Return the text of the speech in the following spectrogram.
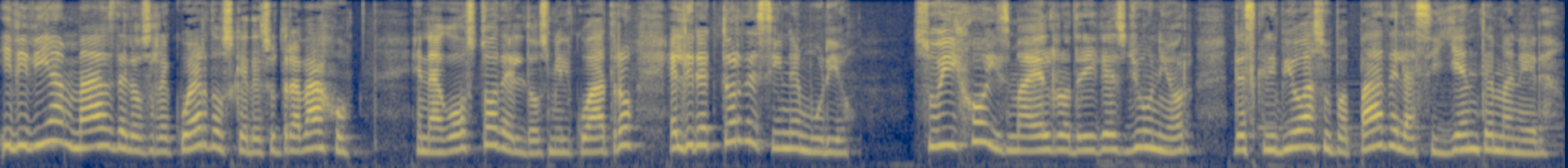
y vivía más de los recuerdos que de su trabajo. En agosto del 2004, el director de cine murió. Su hijo Ismael Rodríguez Jr. describió a su papá de la siguiente manera.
